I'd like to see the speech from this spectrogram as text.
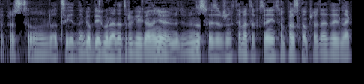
po prostu od jednego bieguna do drugiego. No nie wiem, mnóstwo jest różnych tematów, które nie są Polską, prawda? To jednak.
